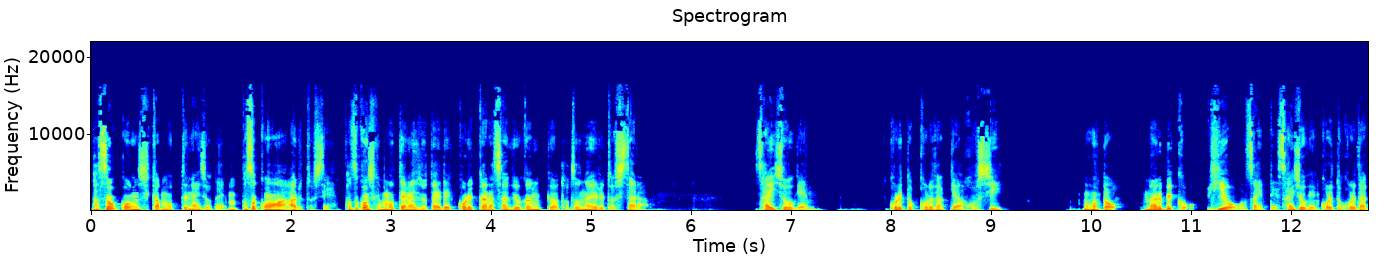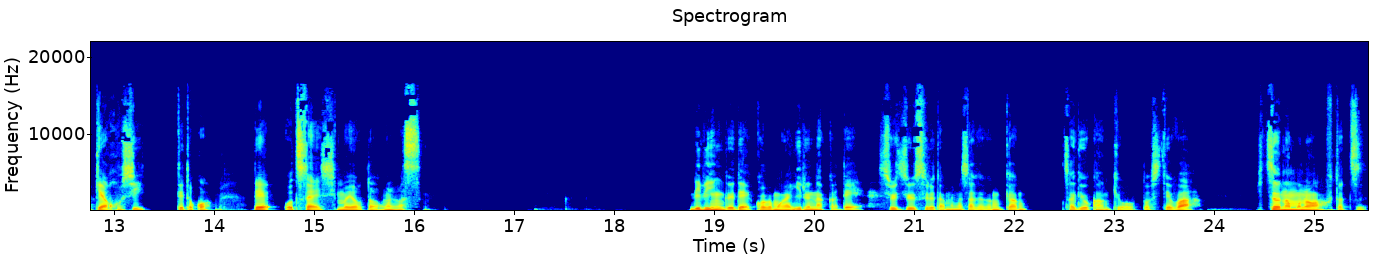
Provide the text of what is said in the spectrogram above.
パソコンしか持ってない状態、パソコンはあるとして、パソコンしか持ってない状態で、これから作業環境を整えるとしたら、最小限、これとこれだけは欲しい。もうほんと、なるべく費用を抑えて、最小限これとこれだけは欲しいってとこでお伝えしめようと思います。リビングで子供がいる中で集中するための作業環境としては、必要なものは2つ。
